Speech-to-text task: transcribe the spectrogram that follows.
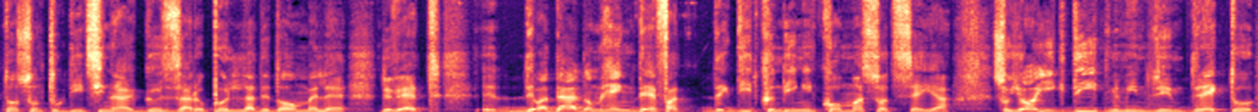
de som tog dit sina guzzar och pullade dem. Eller, du vet, det var där de hängde för att dit kunde ingen komma så att säga. Så jag gick dit med min rymddräkt och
